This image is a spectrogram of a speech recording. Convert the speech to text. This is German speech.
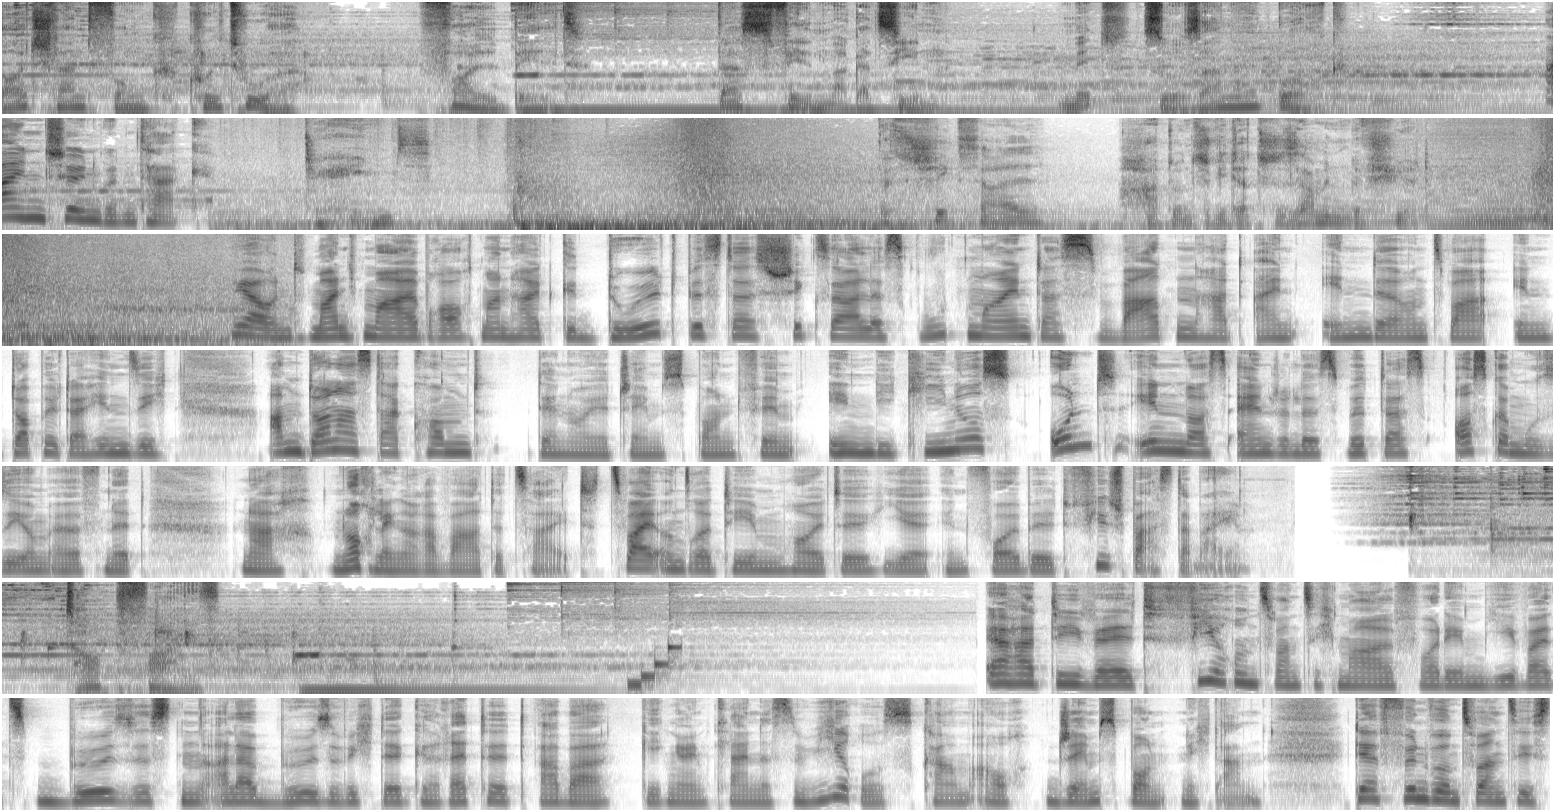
Deutschlandfunk Kultur Vollbild. Das Filmmagazin mit Susanne Burg. Einen schönen guten Tag. James? Das Schicksal hat uns wieder zusammengeführt. Ja, und manchmal braucht man halt Geduld, bis das Schicksal es gut meint. Das Warten hat ein Ende und zwar in doppelter Hinsicht. Am Donnerstag kommt der neue James Bond-Film in die Kinos und in Los Angeles wird das Oscar-Museum eröffnet. Nach noch längerer Wartezeit. Zwei unserer Themen heute hier in Vollbild. Viel Spaß dabei. Top 5 Er hat die Welt 24 Mal vor dem jeweils bösesten aller Bösewichte gerettet, aber gegen ein kleines Virus kam auch James Bond nicht an. Der 25.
